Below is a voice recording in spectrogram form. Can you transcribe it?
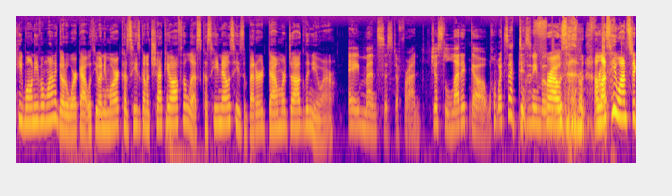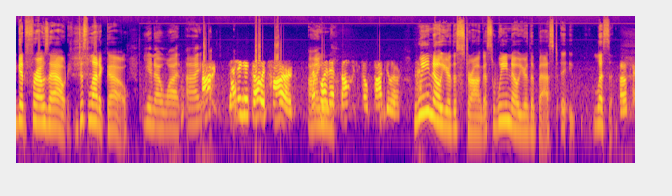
he won't even want to go to work out with you anymore because he's going to check you off the list because he knows he's a better downward dog than you are. Amen, sister friend. Just let it go. What's that Disney movie? Frozen. Unless he wants to get froze out, just let it go. You know what? I Hard. Letting it go is hard. That's I why that song is so popular. We know you're the strongest. We know you're the best. Listen, Okay.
